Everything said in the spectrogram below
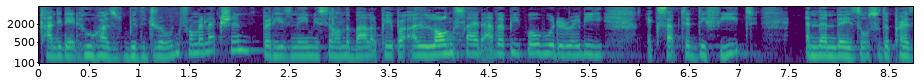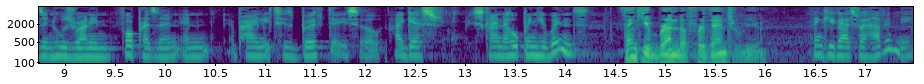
candidate who has withdrawn from election, but his name is still on the ballot paper alongside other people who had already accepted defeat. And then there's also the president who's running for president, and apparently it's his birthday, so I guess he's kind of hoping he wins. Thank you, Brenda, for the interview. Thank you guys for having me.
